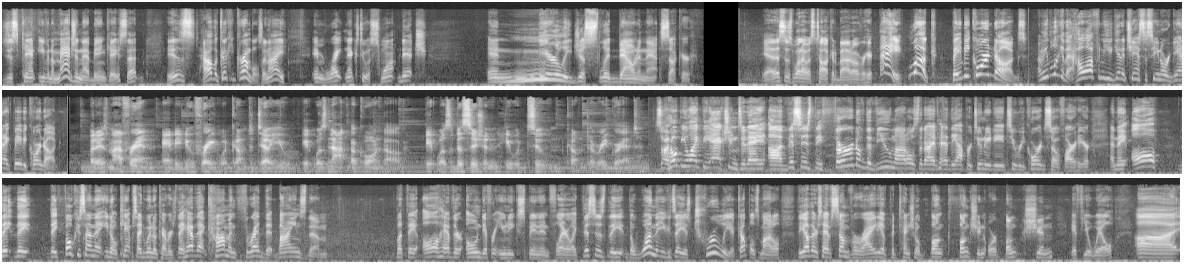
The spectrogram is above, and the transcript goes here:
just can't even imagine that being case. That is how the cookie crumbles. And I am right next to a swamp ditch and nearly just slid down in that sucker. Yeah, this is what I was talking about over here. Hey, look! Baby corn dogs! I mean, look at that. How often do you get a chance to see an organic baby corn dog? But as my friend Andy Dufresne would come to tell you, it was not a corn dog. It was a decision he would soon come to regret. So I hope you like the action today. Uh, this is the third of the View models that I've had the opportunity to record so far here, and they all they they they focus on that you know campsite window coverage. They have that common thread that binds them, but they all have their own different unique spin and flair. Like this is the the one that you could say is truly a couples model. The others have some variety of potential bunk function or bunction, if you will. Uh,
